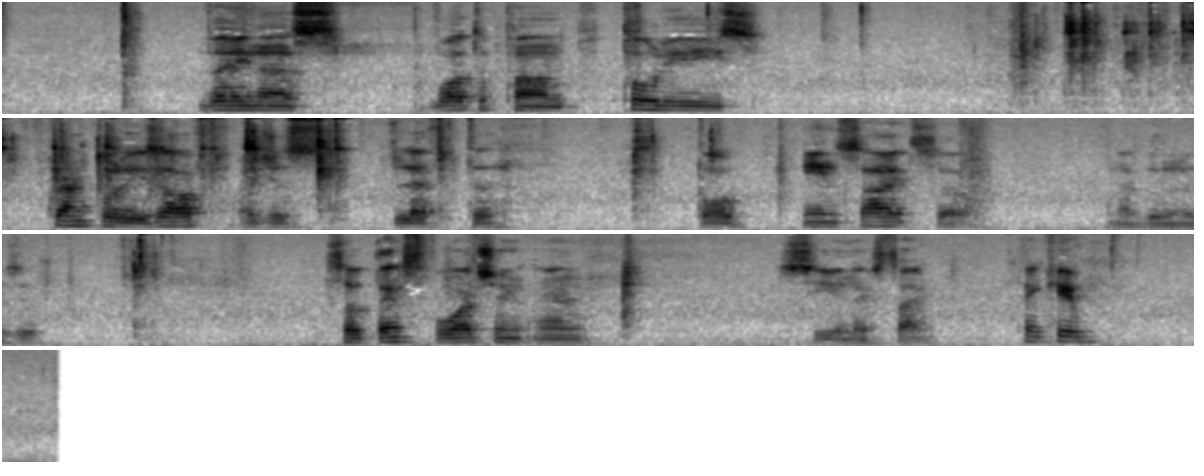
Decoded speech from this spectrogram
veiners, water pump, pulleys, crank pulleys off. I just left the bulb inside, so I'm not gonna lose it. So thanks for watching and see you next time. Thank you.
